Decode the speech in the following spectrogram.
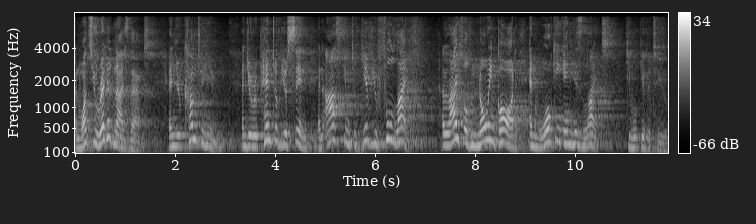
And once you recognize that, and you come to Him, and you repent of your sin, and ask Him to give you full life, a life of knowing God and walking in His light, He will give it to you.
